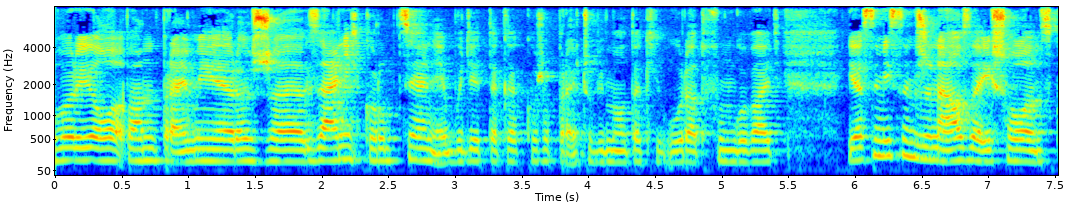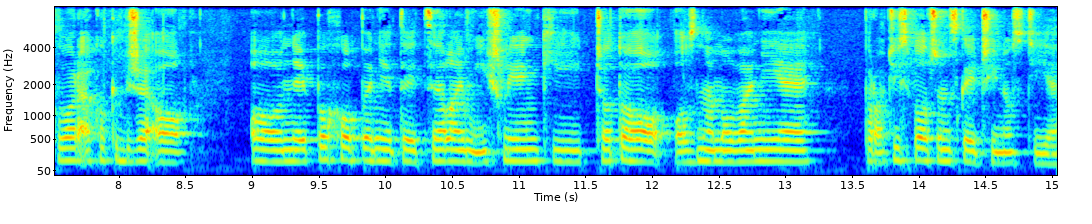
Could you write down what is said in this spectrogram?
hovoril pán premiér, že za nich korupcia nebude, tak akože prečo by mal taký úrad fungovať. Ja si myslím, že naozaj išlo len skôr ako kebyže o, o nepochopenie tej celej myšlienky, čo to oznamovanie protispoločenskej činnosti je.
